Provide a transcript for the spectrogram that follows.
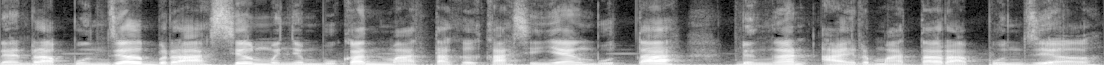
dan Rapunzel berhasil menyembuhkan mata kekasihnya yang buta dengan air mata Rapunzel.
